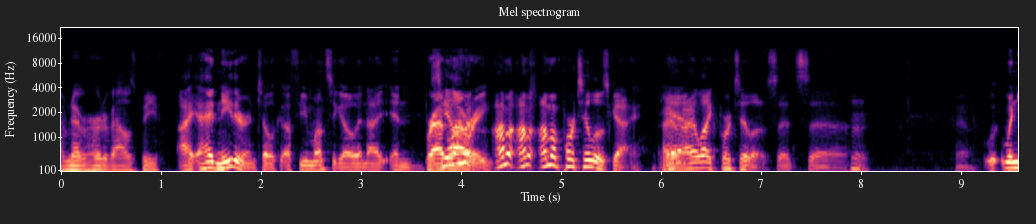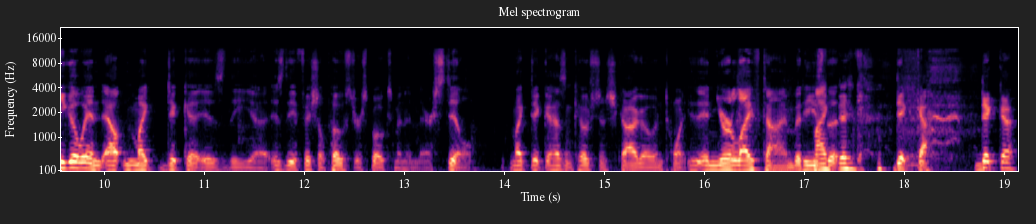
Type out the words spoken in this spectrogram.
I've never heard of Al's beef. I, I had neither until a few months ago, and I and Brad See, I'm Lowry. I'm a, I'm a, I'm a Portillo's guy. I, Yeah. I like Portillo's. That's uh, w- when you go in, Al, Mike Ditka is the uh, is the official poster spokesman in there. Still, Mike Ditka hasn't coached in Chicago in twenty in your lifetime, but he's Mike the Ditka. Ditka Dicka.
